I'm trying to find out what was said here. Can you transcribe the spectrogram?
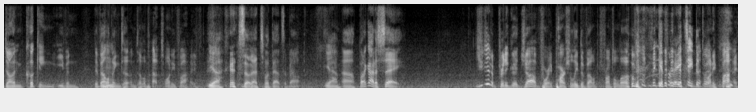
done cooking, even developing to, until about 25. Yeah, so that's what that's about. yeah. Uh, but I got to say, you did a pretty good job for a partially developed frontal lobe to get from 18 to 25.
